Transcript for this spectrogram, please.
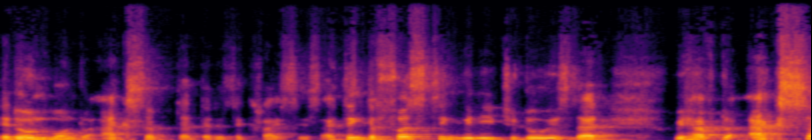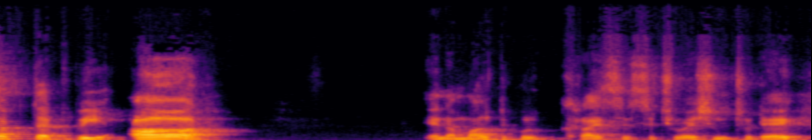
they don't want to accept that there is a crisis. I think the first thing we need to do is that we have to accept that we are in a multiple crisis situation today.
